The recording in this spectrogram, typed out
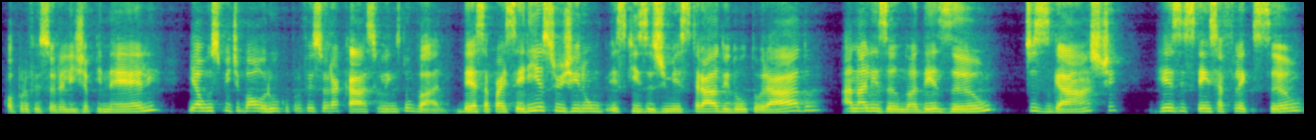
com a professora Lígia Pinelli, e a USP de Bauru com o professor Acácio Lins do Vale. Dessa parceria surgiram pesquisas de mestrado e doutorado, analisando adesão, desgaste, resistência à flexão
